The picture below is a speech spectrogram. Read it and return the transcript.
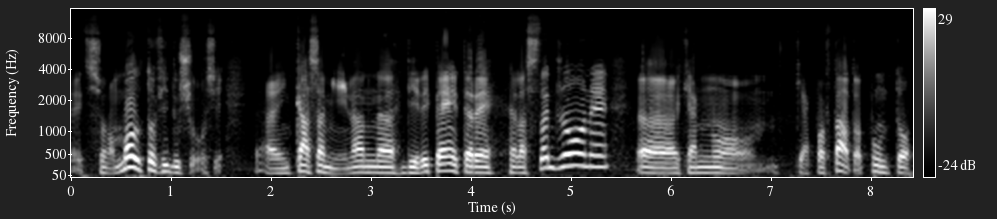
eh, sono molto fiduciosi eh, in casa Milan eh, di ripetere la stagione eh, che, hanno, che, ha portato appunto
